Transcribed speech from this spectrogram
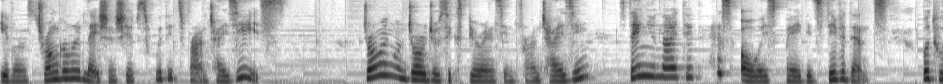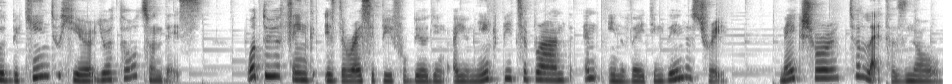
even stronger relationships with its franchisees. Drawing on Giorgio's experience in franchising, staying united has always paid its dividends but would be keen to hear your thoughts on this. What do you think is the recipe for building a unique pizza brand and innovating the industry? Make sure to let us know.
